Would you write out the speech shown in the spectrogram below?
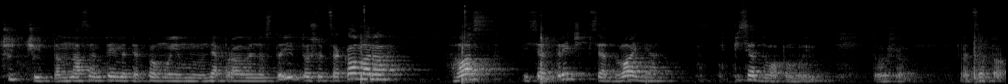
чуть-чуть там на сантиметр, по-моєму, неправильно стоїть, тому що ця камера газ 53 чи 52, я 52, по-моєму. Що оце так.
